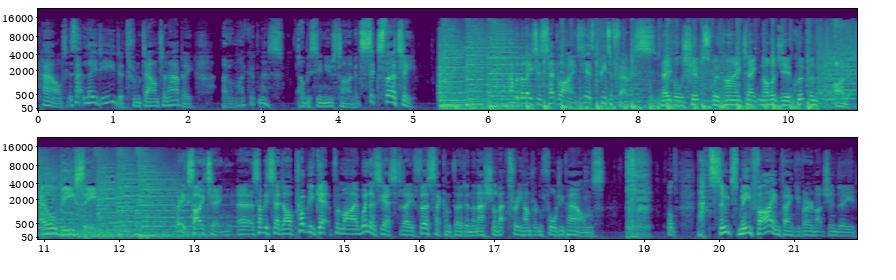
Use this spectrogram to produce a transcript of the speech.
pounds. Is that Lady Edith from Downton Abbey? Oh my goodness! LBC News Time. It's six thirty. And with the latest headlines, here's Peter Ferris. Naval ships with high technology equipment on LBC. Very exciting. Uh, somebody said I'll probably get for my winners yesterday, first, second, third in the national, about three hundred and forty pounds. well, that suits me fine, thank you very much indeed.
